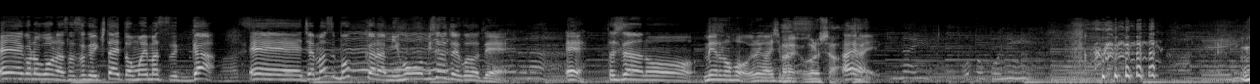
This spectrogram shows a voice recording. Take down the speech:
えーこのコーナー早速いきたいと思いますが、えーじゃあまず僕から見本を見せるということで、えー、田さんあのーメールの方お願いします。はいわかりましたはいはい。はいメ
